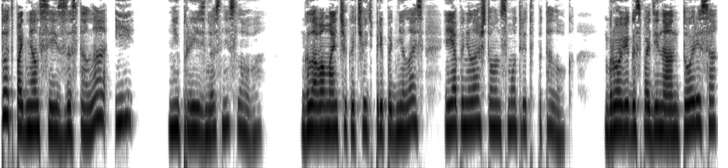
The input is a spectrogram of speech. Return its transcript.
Тот поднялся из-за стола и не произнес ни слова. Голова мальчика чуть приподнялась, и я поняла, что он смотрит в потолок. Брови господина Анториса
